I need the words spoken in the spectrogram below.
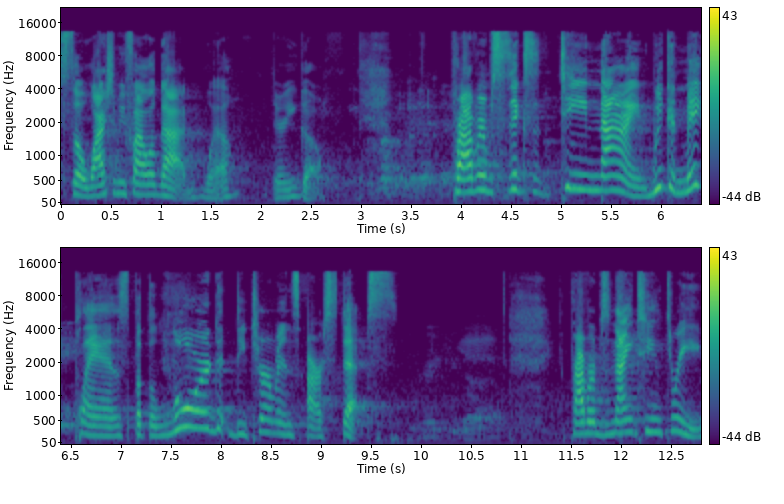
So, why should we follow God? Well, there you go. Proverbs 16 9. We can make plans, but the Lord determines our steps. Proverbs 19 3.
